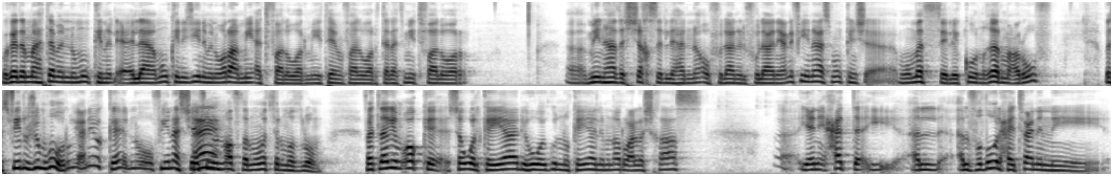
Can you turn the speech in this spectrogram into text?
بقدر ما أهتم إنه ممكن الإعلام ممكن يجيني من وراء 100 follower 200 follower 300 follower مين هذا الشخص اللي هنأه فلان الفلاني؟ يعني في ناس ممكن ممثل يكون غير معروف. بس في له جمهور. يعني okay إنه في ناس شايفين آه. إنه أفضل ممثل مظلوم. فتلاقيهم okay سوى الكيالي هو يقول إنه كيالي من أروع الأشخاص. آه، يعني حتى الفضول حيدفعني إني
